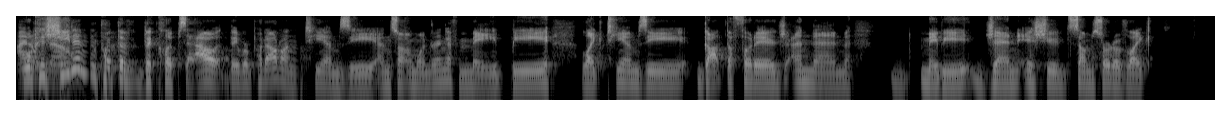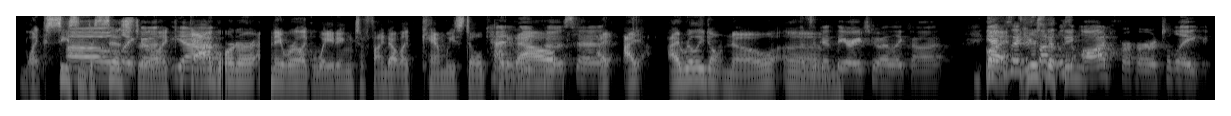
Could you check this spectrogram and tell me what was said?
I well, because she didn't put the the clips out; they were put out on TMZ, and so I'm wondering if maybe like TMZ got the footage, and then maybe Jen issued some sort of like like cease and Oh, desist like or a- like yeah. gag order, and they were like waiting to find out like can we still Can put it out? it? I, I I really don't know. That's a good Um, theory too. I like that. Yeah, because I just thought it was thing- odd for her to like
